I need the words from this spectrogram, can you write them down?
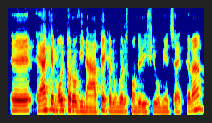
eh, e anche molto rovinate, anche lungo le sponde dei fiumi, eccetera.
